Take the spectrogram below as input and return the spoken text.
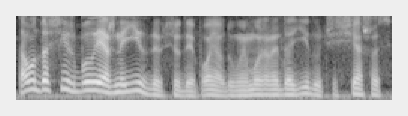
Та вон дощі ж були, я ж не їздив сюди, поняв? Думаю, може не доїду чи ще щось.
